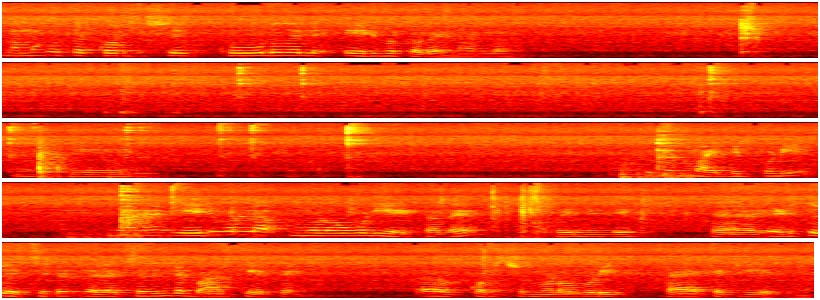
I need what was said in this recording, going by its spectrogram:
നമുക്കൊക്കെ കുറച്ച് കൂടുതൽ എരിവൊക്കെ വേണമല്ലോ. പിന്നെ മല്ലിപ്പൊടി. ഞാൻ എരിവുള്ള മുളക് പൊടി ഇട്ടത്. അപ്പോൾ ഇതിന്റെ എടുത്ത് വെച്ചിട്ട് വെച്ചതിന്റെ ബാക്കിയൊക്കെ കുറച്ച് മുളക് പൊടി പാക്കറ്റിലിരുന്നു.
